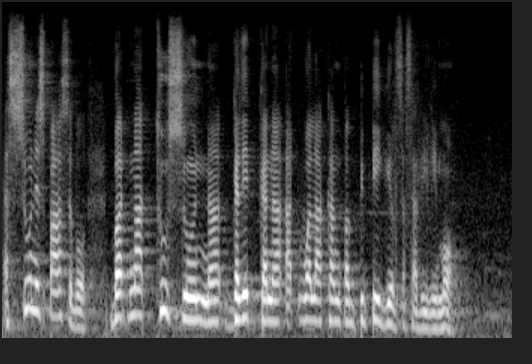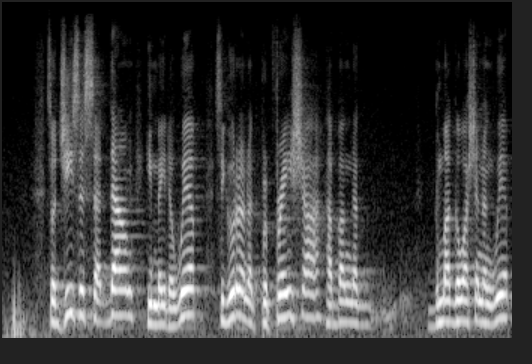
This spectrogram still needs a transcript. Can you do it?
as soon as possible, but not too soon na galit ka na at wala kang pagpipigil sa sarili mo. So Jesus sat down, he made a whip. Siguro nagpre-pray siya habang nag gumagawa siya ng whip.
